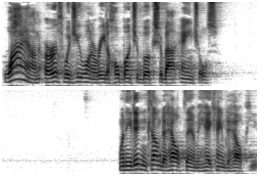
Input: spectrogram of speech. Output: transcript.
why on earth would you want to read a whole bunch of books about angels when he didn't come to help them, he came to help you?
